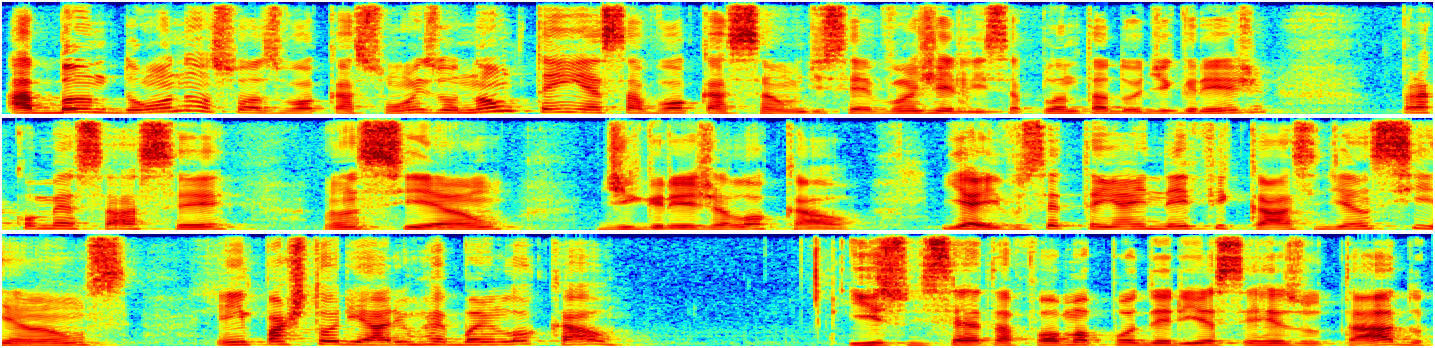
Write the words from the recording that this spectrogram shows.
abandonam suas vocações ou não têm essa vocação de ser evangelista, plantador de igreja, para começar a ser ancião de igreja local. E aí você tem a ineficácia de anciãos em pastorearem um rebanho local. Isso, de certa forma, poderia ser resultado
